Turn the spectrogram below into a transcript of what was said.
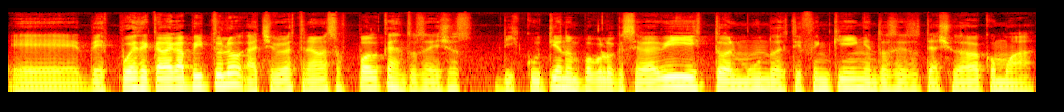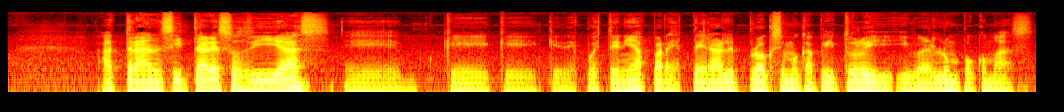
Eh, después de cada capítulo, HBO estrenaba esos podcasts, entonces ellos discutían un poco lo que se había visto, el mundo de Stephen King, entonces eso te ayudaba como a, transitar esos días eh, que, después tenías para esperar el próximo capítulo y, verlo un poco más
